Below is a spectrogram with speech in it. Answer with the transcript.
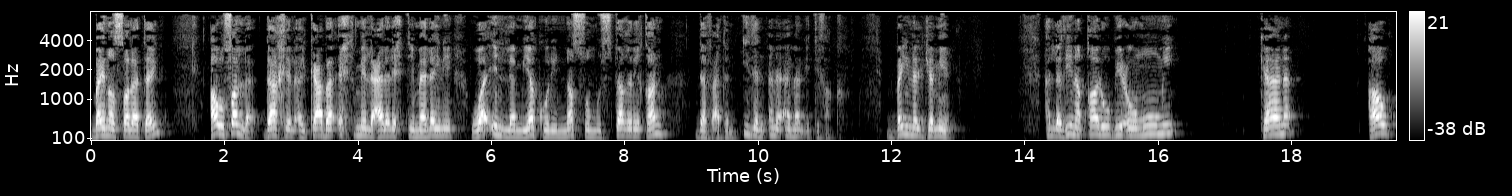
بين الصلاتين أو صلى داخل الكعبة احمل على الاحتمالين وإن لم يكن النص مستغرقا دفعة. إذا أنا أمام اتفاق بين الجميع. الذين قالوا بعموم كان أو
